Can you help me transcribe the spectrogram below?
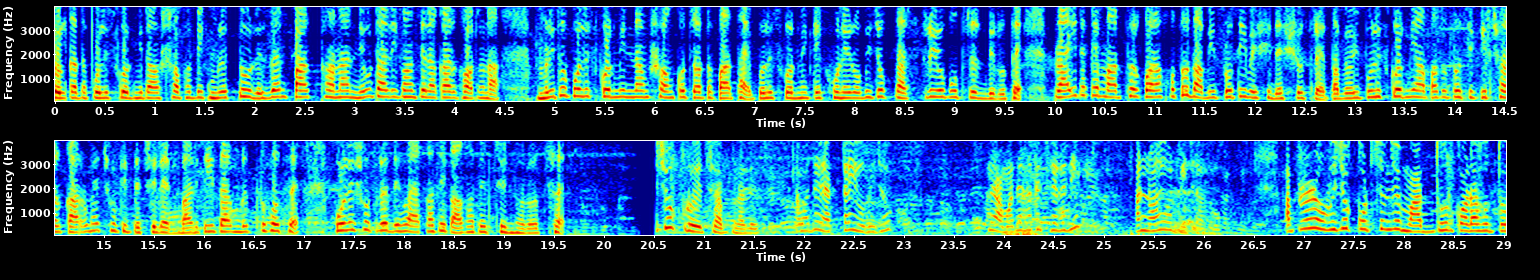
কলকাতা পুলিশ কর্মীরা অস্বাভাবিক মৃত্যু। রিজেন্ট পার্ক থানার নিউ টালিগঞ্জ এলাকার ঘটনা। মৃত পুলিশ কর্মীর নাম শঙ্কর চট্টোপাধ্যায়। পুলিশ কর্মীকে খুনের অভিযোগ তার স্ত্রী ও পুত্রের বিরুদ্ধে। প্রায়ই তাকে মারধর করা হতো দাবি প্রতিবেশীদের সূত্রে। তবে ওই পুলিশ কর্মী আপাতত চিকিৎসার কারণে ছুটিতে ছিলেন। বাড়িতেই তার মৃত্যু হচ্ছে। পুলিশ সূত্রে দেহ একাধিক আঘাতের চিহ্ন রয়েছে। অভিযোগ রয়েছে আপনাদের? আমাদের একটাই অভিযোগ। ওকে আমাদের হাতে ছেড়ে দিক আর নয় ওর বিচার হোক। আপনারা অভিযোগ করছেন যে মারধর করা হতো।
